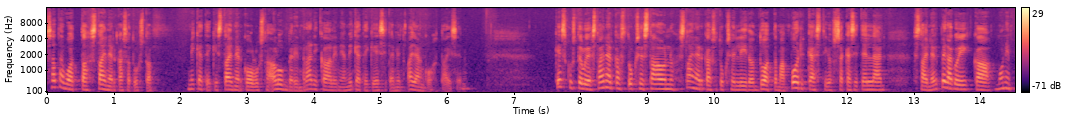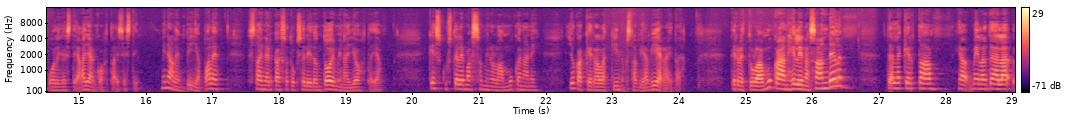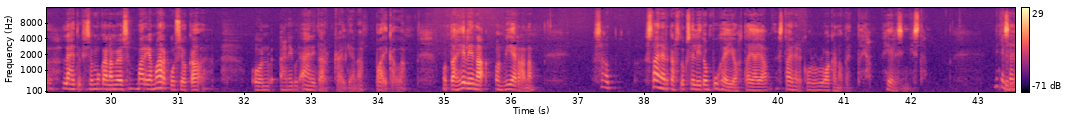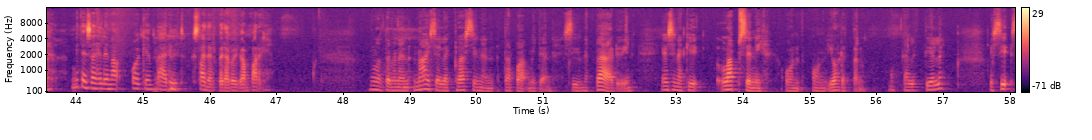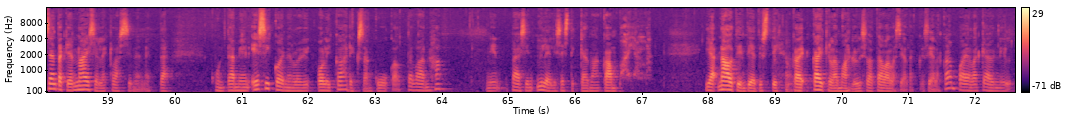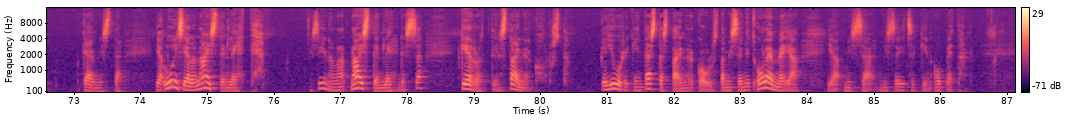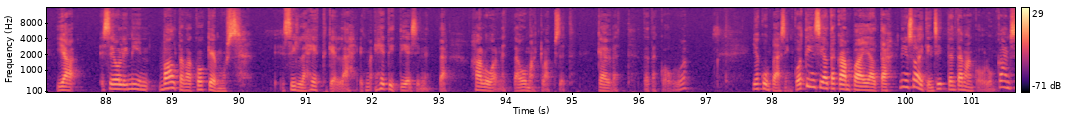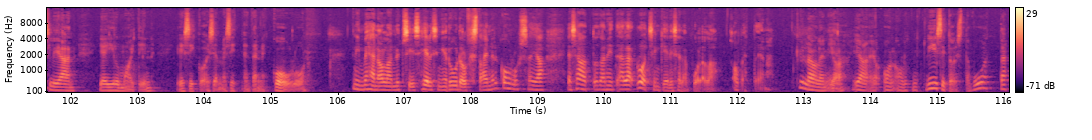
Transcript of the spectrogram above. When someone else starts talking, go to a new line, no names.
Sata vuotta Steiner-kasvatusta. Mikä teki Steiner-koulusta alun perin radikaalin ja mikä tekee sitä nyt ajankohtaisen? Keskusteluja Steiner-kasvatuksesta on Steiner-kasvatuksen liiton tuottama podcast, jossa käsitellään Steiner-pedagogiikkaa monipuolisesti ja ajankohtaisesti. Minä olen Pia Pale, Steiner-kasvatuksen liiton toiminnanjohtaja. Keskustelemassa minulla on mukanani joka kerralla kiinnostavia vieraita. Tervetuloa mukaan Helena Sandel tällä kertaa ja meillä on täällä lähetyksessä mukana myös Maria Markus, joka on vähän niin kuin äänitarkkailijana paikalla. Mutta Helena on vieraana. Sä oot Steiner-kasvatuksen liiton puheenjohtaja ja Steiner-koulun luokanopettaja Helsingistä. Miten sä, miten sä Helena oikein päädyit Steiner-pedagogiikan pariin?
Mulla on tämmöinen naiselle klassinen tapa, miten sinne päädyin. Ensinnäkin lapseni on, on johdattanut mut tälle tielle. Ja sen takia naiselle klassinen, että kun tämä meidän esikoinen oli, oli kahdeksan kuukautta vanha, niin pääsin ylellisesti käymään kampaajalla. Ja nautin tietysti ka- kaikilla mahdollisella tavalla sieltä, siellä kampaajalla käynnistä. Ja luin siellä naisten lehteä. Ja siinä naisten lehdessä kerrottiin Steiner-koulusta. Ja juurikin tästä Steiner-koulusta, missä nyt olemme ja, ja missä, missä itsekin opetan. Ja se oli niin valtava kokemus sillä hetkellä, että mä heti tiesin, että haluan, että omat lapset käyvät tätä koulua. Ja kun pääsin kotiin sieltä kampaajalta, niin soitin sitten tämän koulun kansliaan ja ilmoitin esikoisemme sitten tänne kouluun.
Niin mehän ollaan nyt siis Helsingin Rudolf Steiner koulussa ja, ja sä oot tota, niin täällä ruotsinkielisellä puolella opettajana.
Kyllä olen ja. ja, ja on ollut nyt 15 vuotta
